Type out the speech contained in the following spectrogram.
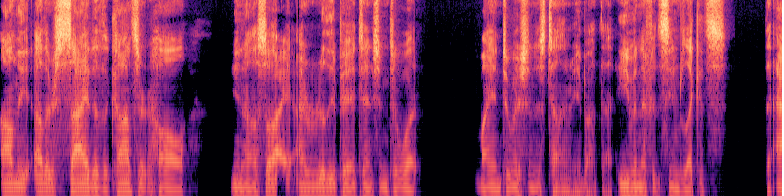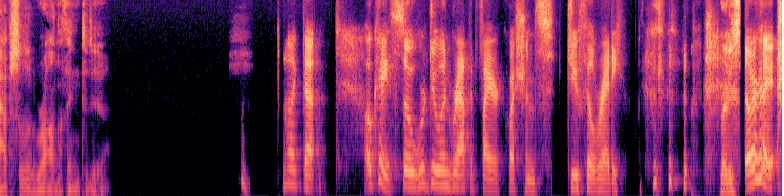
on the other side of the concert hall, you know. So I, I really pay attention to what my intuition is telling me about that, even if it seems like it's the absolute wrong thing to do. Hmm. I like that. Okay, so we're doing rapid fire questions. Do you feel ready? ready. All right.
